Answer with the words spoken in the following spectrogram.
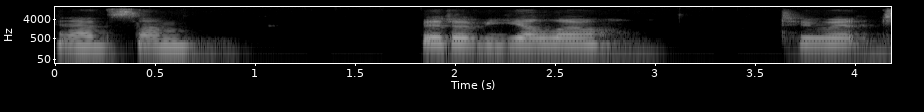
Can add some bit of yellow to it.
